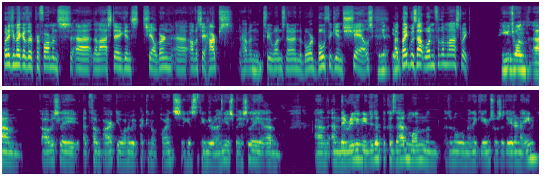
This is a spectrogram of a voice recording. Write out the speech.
What did you make of their performance uh, the last day against Shelbourne? Uh, obviously, Harps having mm. two ones now on the board, both against Shels. Yeah, yeah. How big was that one for them last week? Huge one. Um, obviously at Finn Park you want to be picking up points against the teams around you, especially and and and they really needed it because they hadn't won and I don't know how many games was it eight or nine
